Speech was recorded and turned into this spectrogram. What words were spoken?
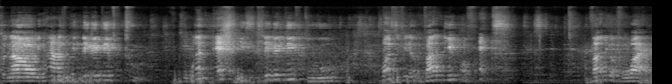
So now we have negative 2. So when x is negative 2, what should be the value of x? Value of y.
